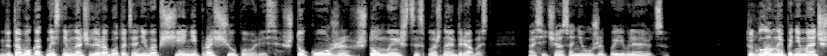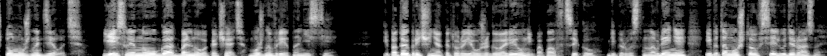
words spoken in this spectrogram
До того, как мы с ним начали работать, они вообще не прощупывались. Что кожа, что мышцы, сплошная дряблость. А сейчас они уже появляются. Тут главное понимать, что нужно делать. Если наугад больного качать, можно вред нанести. И по той причине, о которой я уже говорил, не попал в цикл гипервосстановления, и потому что все люди разные.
